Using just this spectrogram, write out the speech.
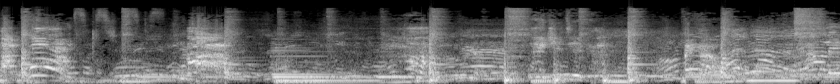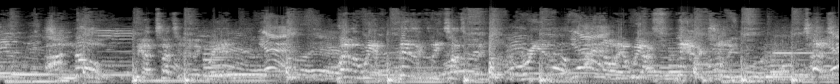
I pour we are touching and agreeing. Yes. Whether we are physically touching and agreeing, yes. I know that we are spiritually touching.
